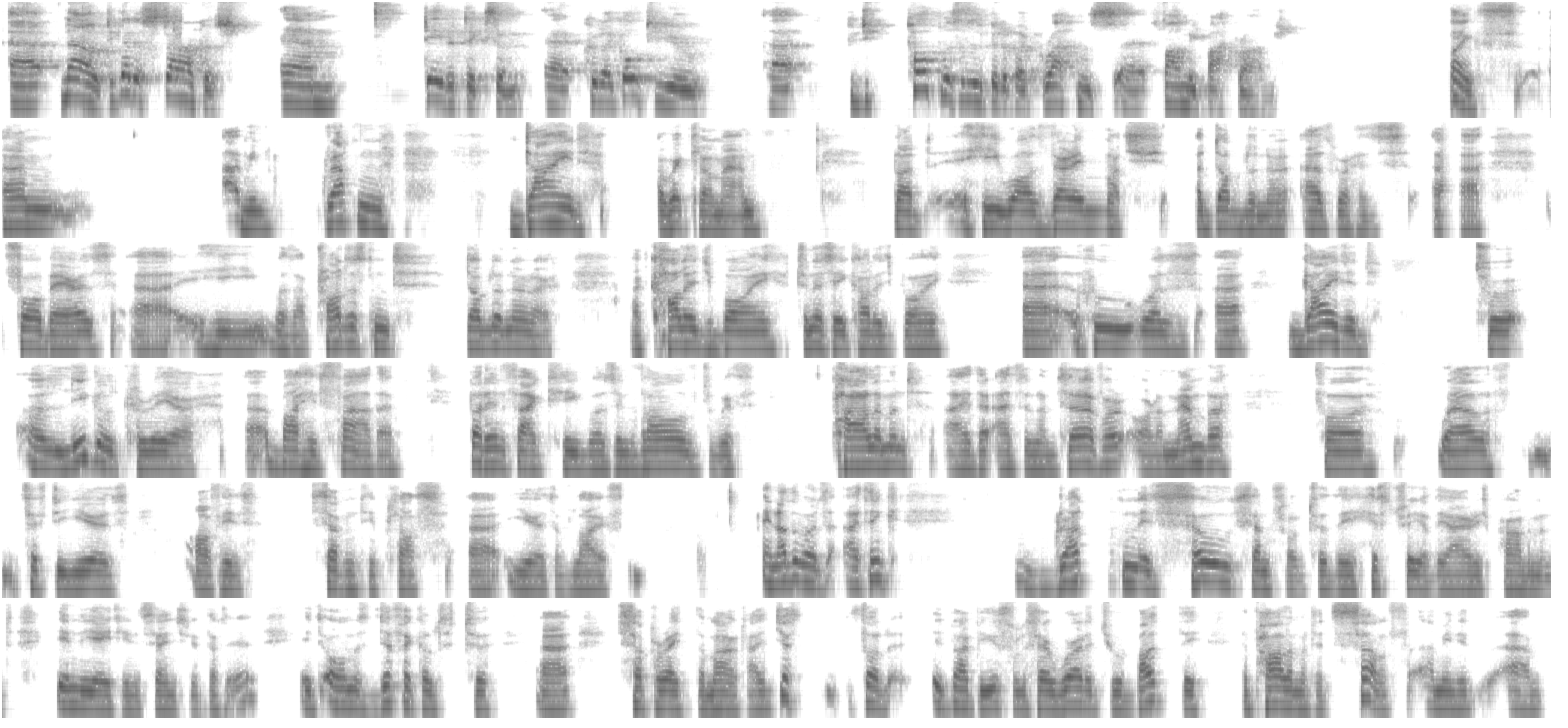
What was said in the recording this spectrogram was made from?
Uh, now, to get us started, um, David Dickson, uh, could I go to you? Uh, could you talk to us a little bit about Grattan's uh, family background? Thanks. Um, I mean, Grattan died a Wicklow man, but he was very much a Dubliner, as were his uh, forebears. Uh, he was a Protestant Dubliner, a, a college boy, Trinity College boy, uh, who was uh, guided to a legal career uh, by his father, but in fact he was involved with Parliament either as an observer or a member for well 50 years of his 70 plus uh, years of life. In other words, I think Grattan is so central to the history of the Irish Parliament in the 18th century that it's almost difficult to uh, separate them out. I just thought it might be useful to say a word or two about the, the Parliament itself. I mean, it, um,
